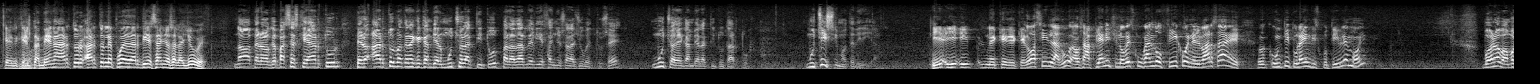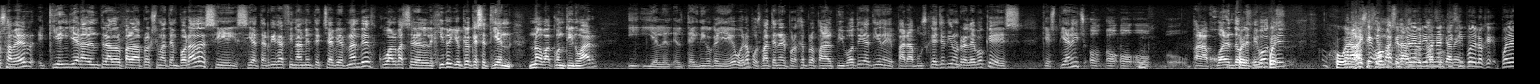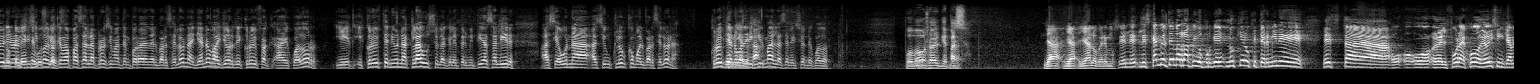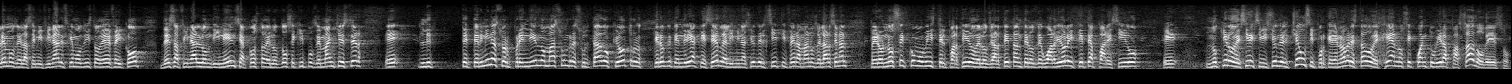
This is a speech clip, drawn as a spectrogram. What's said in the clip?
Que, que también a Arthur, Arthur le puede dar 10 años a la Juve. No, pero lo que pasa es que Arthur, pero Arthur va a tener que cambiar mucho la actitud para darle 10 años a la Juventus, ¿eh? Mucho ha de cambiar la actitud Arthur. Muchísimo, te diría. Y, y- y me que- quedó así la duda. O sea, Pjanic lo ves jugando fijo en el Barça, eh, un titular indiscutible, Moy. Bueno, vamos a ver quién llega de entrenador para la próxima temporada, si, si aterriza finalmente Xavi Hernández, cuál va a ser el elegido. Yo creo que Setién no va a continuar y, y el, el técnico que llegue, bueno, pues va a tener, por ejemplo, para el pivote ya tiene, para Busquets ya tiene un relevo que es que es Pjanic o, o- o- o- o para jugar en doble Pues- pivote. pues, jugar que, posición ojo, más que grande, puede venir un anticipo de lo que puede venir Lo un anticipo de lo que va a pasar la próxima temporada en el Barcelona. Ya no va Jordi Cruyff a, a Ecuador y, y Cruyff tenía una cláusula que le permitía salir hacia una hacia un club como el Barcelona. Cruyff ya no va a dirigir Ah. más la selección de Ecuador. Pues vamos a ver qué pasa. Ya, ya, ya lo veremos. Eh, le- Les cambio el tema rápido porque no quiero que termine esta o, el fuera de juego de hoy sin que hablemos de las semifinales que hemos visto de FA Cup, de esa final londinense a costa de los dos equipos de Manchester. Eh, te termina sorprendiendo más un resultado que otro. Creo que tendría que ser la eliminación del City Fer a manos del Arsenal, pero no sé cómo viste el partido de los de Arteta ante los de Guardiola y qué te ha parecido. eh, no quiero decir exhibición del Chelsea porque de no haber estado de Gea no sé cuánto hubiera pasado de eso.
